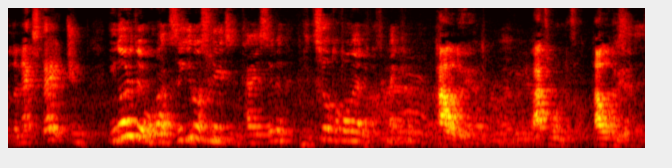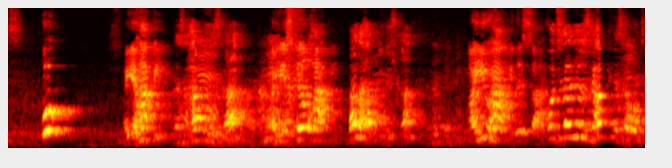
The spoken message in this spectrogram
for the next stage. 祈りというものは次のステージに対する道を整えるんですよね。 Hallelujah. That's wonderful. そう Hallelujah. です。 Woo! Are you happy? 皆さん、ハッピーですか Are you still happy? まだハッピーですか Are you happy this side? こっち大丈夫ですかハッピーですかこっち。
